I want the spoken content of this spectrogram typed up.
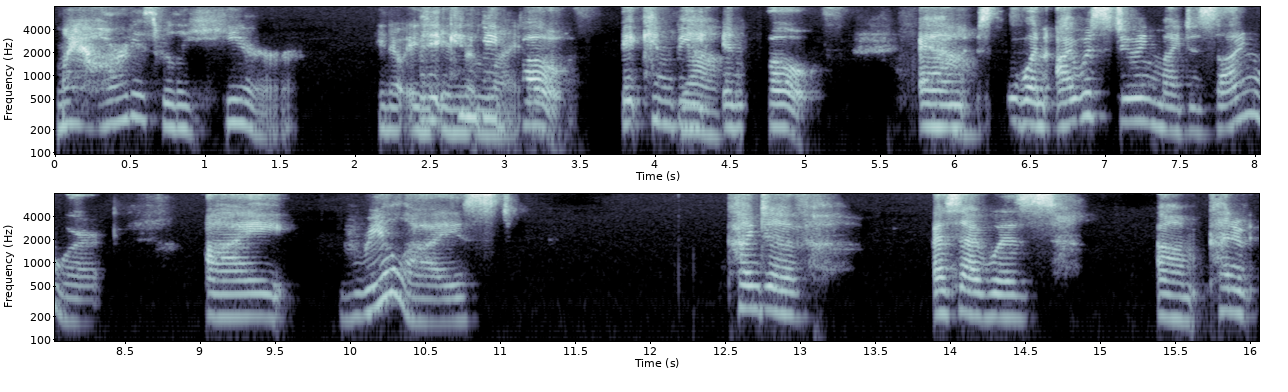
my heart is really here you know in, it in can be light. both it can be Yeah. in both and Yeah. so when i was doing my design work i realized kind of as i was um, kind of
